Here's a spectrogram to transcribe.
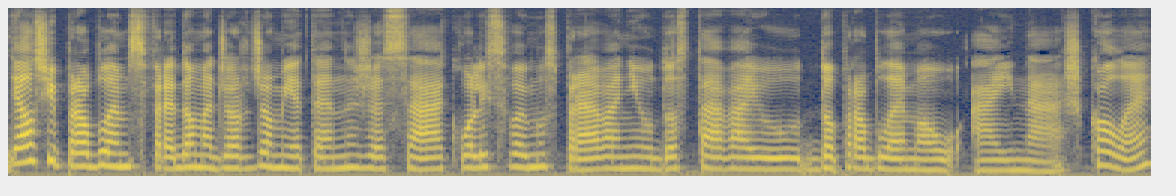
Ďalší problém s Fredom a Georgeom je ten, že sa kvôli svojmu správaniu dostávajú do problémov aj na škole,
